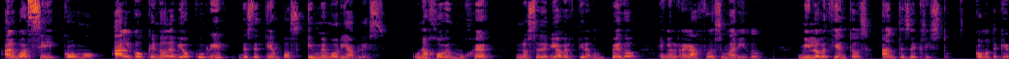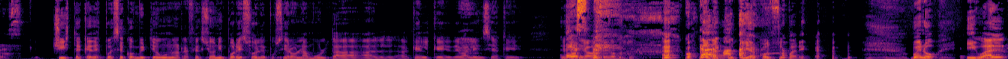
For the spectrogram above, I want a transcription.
algo así como algo que no debió ocurrir desde tiempos inmemoriales. Una joven mujer no se debió haber tirado un pedo en el regazo de su marido. 1900 antes de Cristo. ¿Cómo te quedas? Chiste que después se convirtió en una reflexión y por eso le pusieron la multa al a aquel que de Valencia que, que se tiraba pedo cuando Karma. discutía con su pareja. bueno, igual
